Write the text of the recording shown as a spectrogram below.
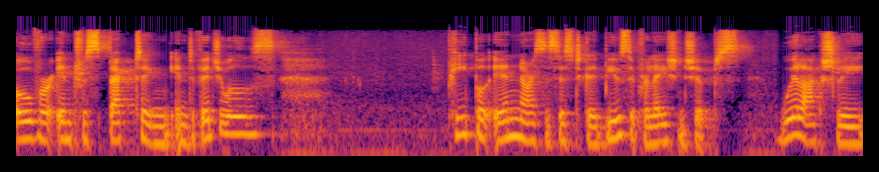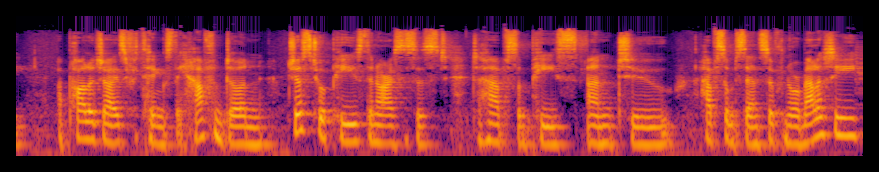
over introspecting individuals, people in narcissistic abusive relationships will actually apologize for things they haven't done just to appease the narcissist, to have some peace and to have some sense of normality,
